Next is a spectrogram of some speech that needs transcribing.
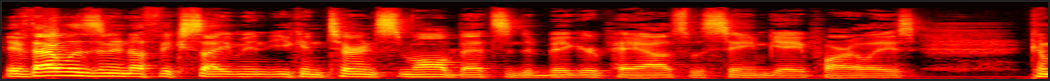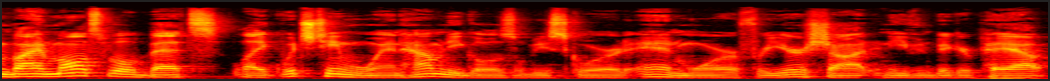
If that wasn't enough excitement, you can turn small bets into bigger payouts with same game parlays. Combine multiple bets like which team will win, how many goals will be scored, and more for your shot and even bigger payout.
